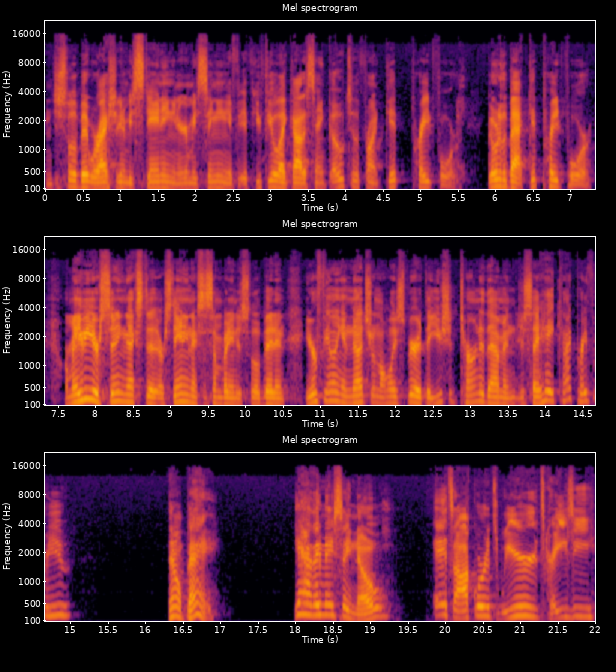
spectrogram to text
in just a little bit, we're actually going to be standing and you're going to be singing. If, if you feel like God is saying, go to the front, get prayed for. Go to the back, get prayed for. Or maybe you're sitting next to or standing next to somebody in just a little bit and you're feeling a nudge from the Holy Spirit that you should turn to them and just say, hey, can I pray for you? Then obey. Yeah, they may say no. It's awkward, it's weird, it's crazy.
